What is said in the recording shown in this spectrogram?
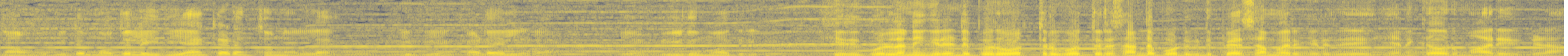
நான் உங்ககிட்ட முதல்ல இது என் கடைன்னு சொன்னேன்ல? இது என் கடை இல்லடா என் வீடு மாதிரி. இதுக்குள்ள நீங்க ரெண்டு பேரும் ஒருத்தருக்கு ஒருத்தர் சண்டை போட்டுக்கிட்டு பேசாம இருக்கிறது எனக்கு ஒரு மாதிரி இருக்குடா.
